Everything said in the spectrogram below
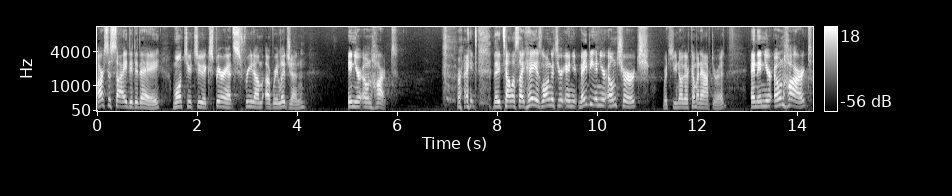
Our society today wants you to experience freedom of religion in your own heart. right? They tell us, like, hey, as long as you're in, maybe in your own church, which you know they're coming after it, and in your own heart,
